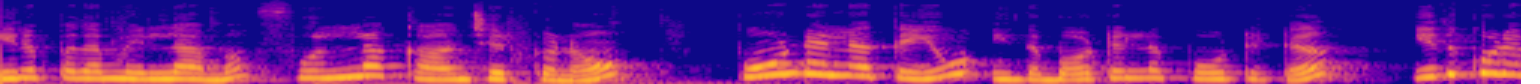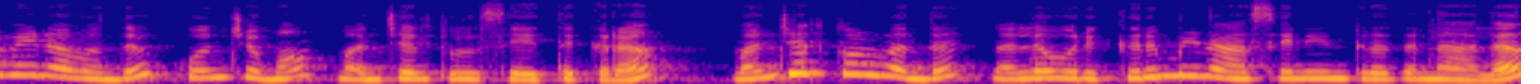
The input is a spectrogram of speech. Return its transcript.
ஈரப்பதம் இல்லாமல் ஃபுல்லாக காஞ்சிருக்கணும். பூண்டு எல்லாத்தையும் இந்த பாட்டிலில் போட்டுட்டு இது கூடவே நான் வந்து கொஞ்சமாக மஞ்சள் தூள் சேர்த்துக்கிறேன். மஞ்சள் தூள் வந்து நல்ல ஒரு கிருமி நாசினின்றதுனால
